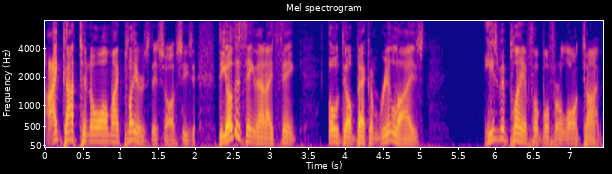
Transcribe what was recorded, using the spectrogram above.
I got to know all my players this offseason. The other thing that I think Odell Beckham realized, he's been playing football for a long time.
